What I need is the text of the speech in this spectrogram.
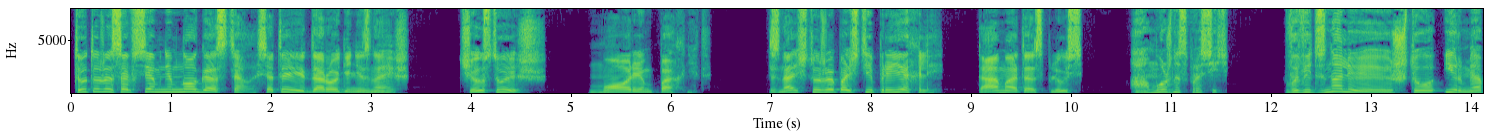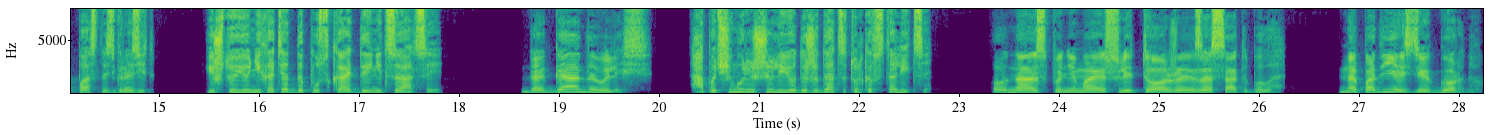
Тут уже совсем немного осталось, а ты дороги не знаешь. Чувствуешь? Морем пахнет. Значит, уже почти приехали. Там отосплюсь. А можно спросить? Вы ведь знали, что Ирме опасность грозит? И что ее не хотят допускать до инициации? Догадывались. А почему решили ее дожидаться только в столице? У нас, понимаешь ли, тоже засада была. На подъезде к городу.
